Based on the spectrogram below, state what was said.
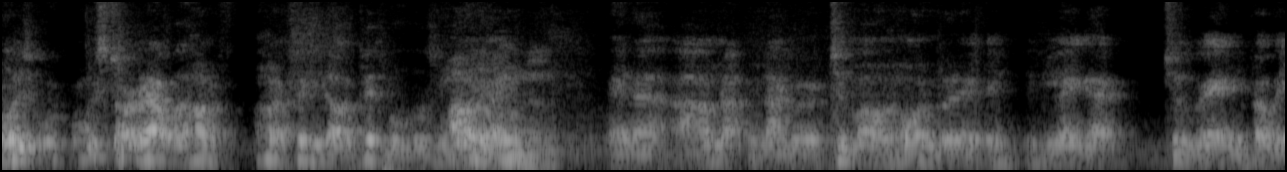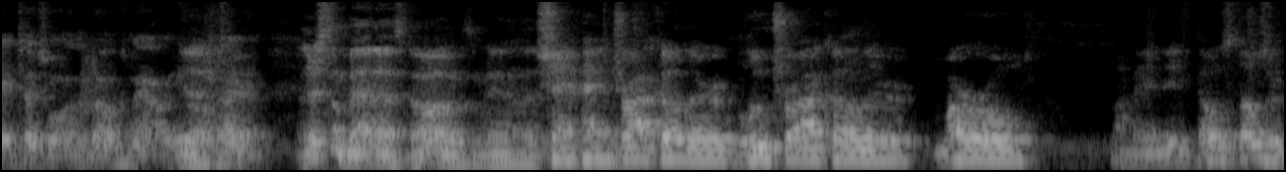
Well, we, we started out with 100 $150 pit bulls, you know Oh, what I yeah. mean? And uh, I'm not not going to toot my own horn, but if, if you ain't got two grand, you probably ain't touching one of the dogs now. You know what I'm Yeah. saying? There's some badass dogs, man. that- champagne tricolor, blue tricolor, Merle. It, those those are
